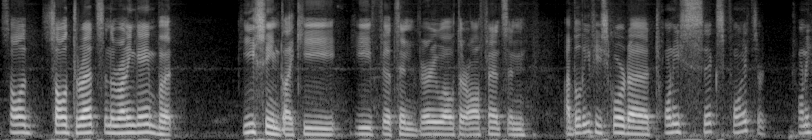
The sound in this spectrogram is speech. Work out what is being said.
solid solid threats in the running game, but he seemed like he he fits in very well with their offense, and I believe he scored uh, 26 points or 20.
